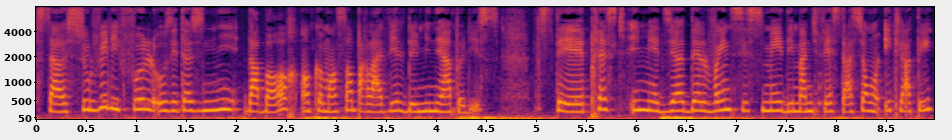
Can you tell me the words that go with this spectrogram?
Ça a soulevé les foules aux États-Unis d'abord, en commençant par la ville de Minneapolis. C'était presque immédiat. Dès le 26 mai, des manifestations ont éclaté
